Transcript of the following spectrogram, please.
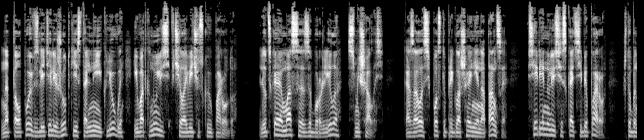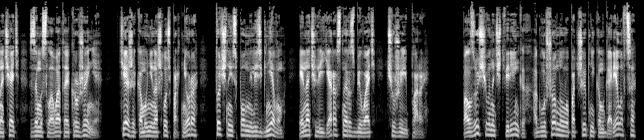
над толпой взлетели жуткие стальные клювы и воткнулись в человеческую породу. Людская масса забурлила, смешалась. Казалось, после приглашения на танцы все ринулись искать себе пару, чтобы начать замысловатое окружение. Те же, кому не нашлось партнера, точно исполнились гневом и начали яростно разбивать чужие пары. Ползущего на четвереньках, оглушенного подшипником гореловца,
